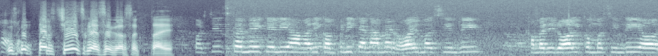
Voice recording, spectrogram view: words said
हाँ। उसको परचेज कैसे कर सकता है? परचेज करने के लिए हमारी कंपनी का नाम है रॉयल मशीनरी हमारी रॉयल मशीनरी और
